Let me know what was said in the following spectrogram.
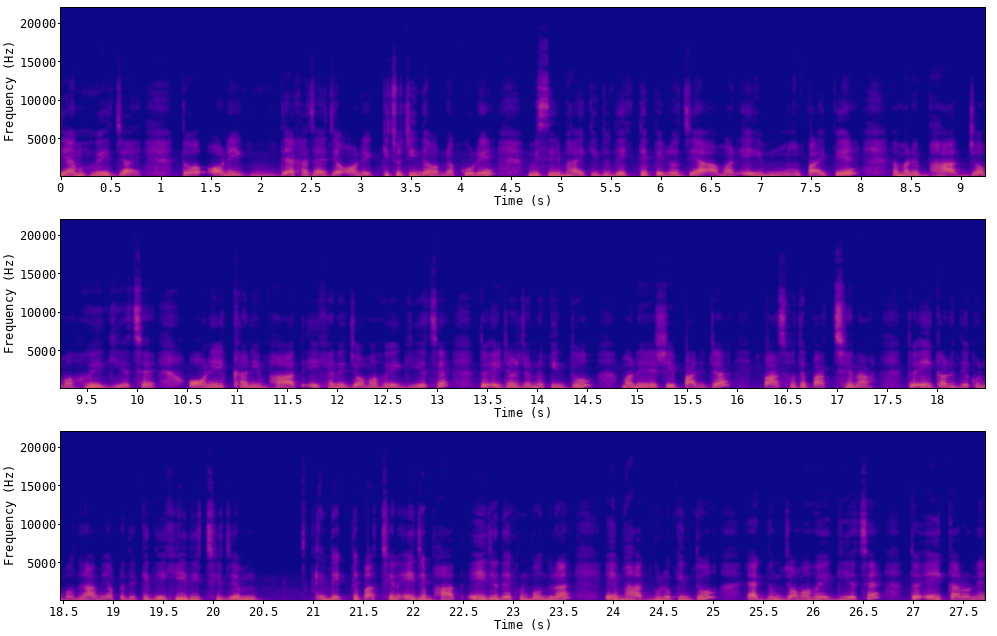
জ্যাম হয়ে যায়। তো অনেক, দেখা যায় যে অনেক কিছু চিন্তাভাবনা করে মিস্ত্রির ভাই কিন্তু দেখতে পেল যে আমার এই পাইপে মানে ভাত জমা হয়ে গিয়েছে। অনেকখানি ভাত এখানে জমা হয়ে গিয়েছে। তো এটার জন্য কিন্তু মানে সেই পানিটা পাস হতে পারছে না। তো এই কারণে দেখুন বন্ধুরা, আমি আপনাদেরকে দেখিয়ে দিচ্ছি যে দেখতে পাচ্ছেন, এই যে ভাত, এই যে দেখুন বন্ধুরা, এই ভাতগুলো কিন্তু একদম জমা হয়ে গিয়েছে। তো এই কারণে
